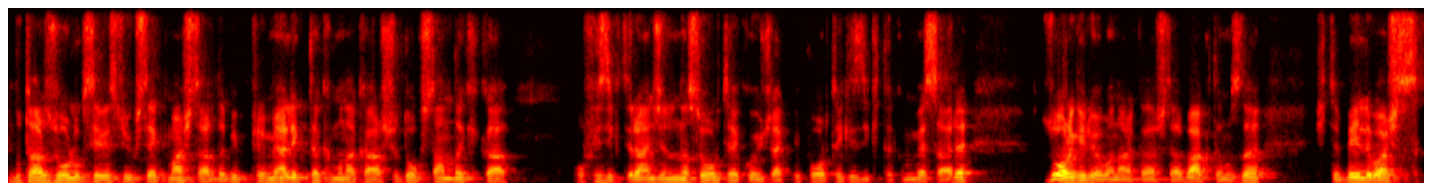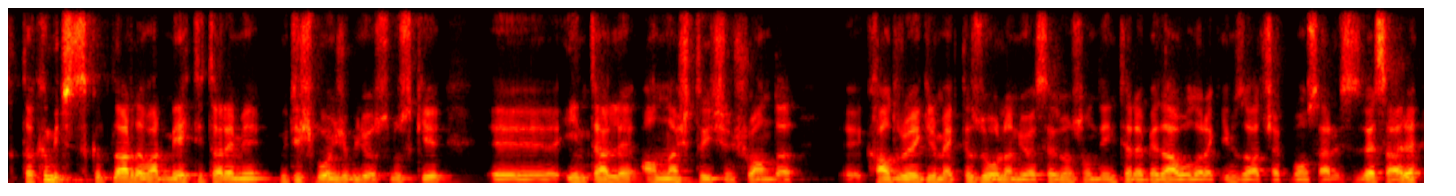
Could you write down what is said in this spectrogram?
bu tarz zorluk seviyesi yüksek maçlarda bir Premier Lig takımına karşı 90 dakika o fizik direncini nasıl ortaya koyacak bir Portekiz iki takım vesaire zor geliyor bana arkadaşlar. Baktığımızda işte belli başlı takım içi sıkıntılar da var. Mehdi Taremi müthiş bir oyuncu biliyorsunuz ki e, Inter'le anlaştığı için şu anda e, kadroya girmekte zorlanıyor. Sezon sonunda Inter'e bedava olarak imza atacak bonservisiz vesaire.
